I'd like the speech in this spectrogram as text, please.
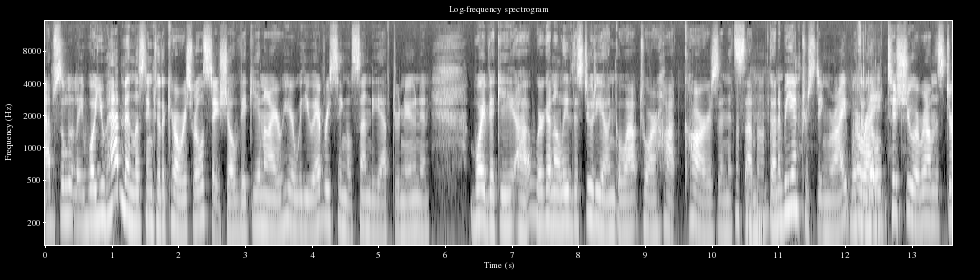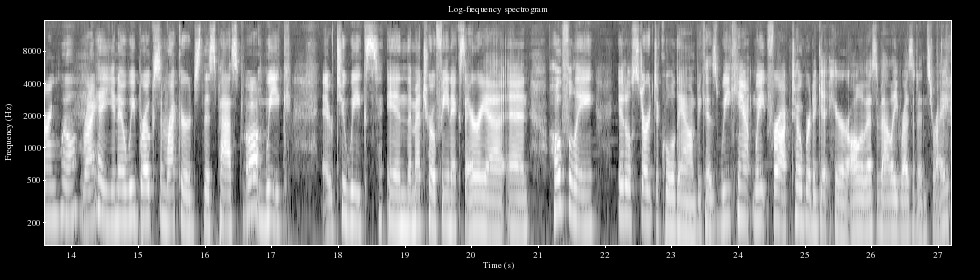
Absolutely. Well, you have been listening to the Carol Royce Real Estate Show. Vicki and I are here with you every single Sunday afternoon. And boy, Vicki, uh, we're going to leave the studio and go out to our hot cars. And it's um, going to be interesting, right? With a little tissue around the steering wheel, right? Hey, you know, we broke some records this past Oh. week or two weeks in the Metro Phoenix area, and hopefully it'll start to cool down because we can't wait for October to get here, all of us Valley residents, right?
